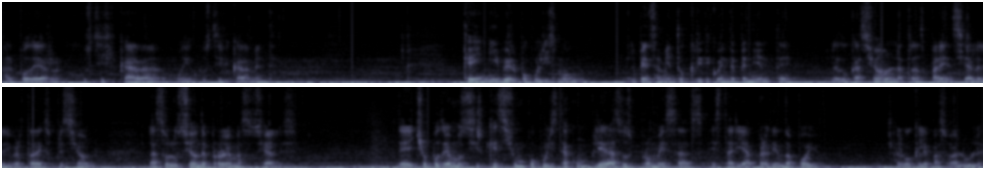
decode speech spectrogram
al poder justificada o injustificadamente. ¿Qué inhibe el populismo? El pensamiento crítico independiente, la educación, la transparencia, la libertad de expresión, la solución de problemas sociales. De hecho, podríamos decir que si un populista cumpliera sus promesas, estaría perdiendo apoyo, algo que le pasó a Lula.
